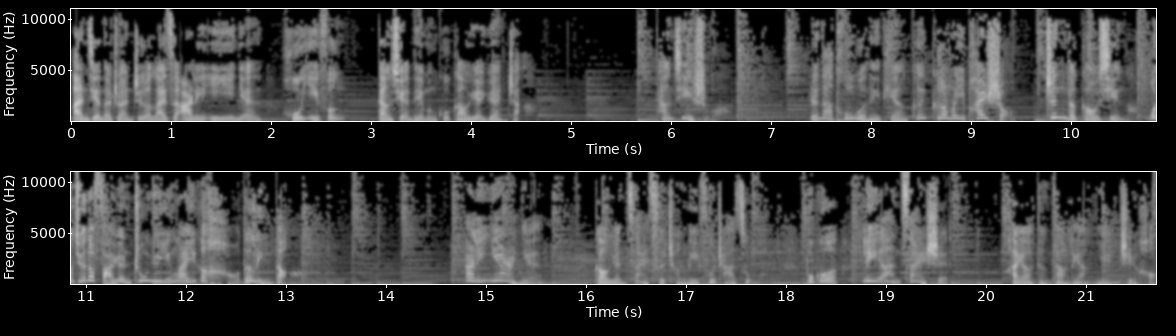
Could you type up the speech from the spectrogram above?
案件的转折来自二零一一年胡一峰当选内蒙古高院院长。汤计说：“人大通过那天，跟哥们儿一拍手，真的高兴啊！我觉得法院终于迎来一个好的领导。”二零一二年，高院再次成立复查组，不过立案再审还要等到两年之后。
